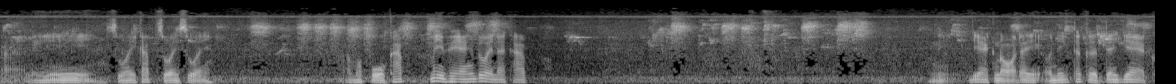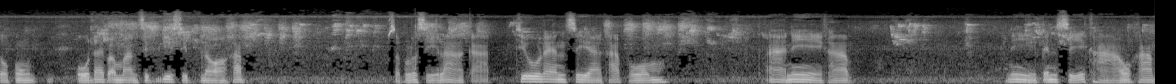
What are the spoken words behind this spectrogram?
อ่านี่สวยครับสวยสวยเอามาปลูกครับ ไม่แพงด้วยนะครับนี่แยกหน่อได้อันนี้ถ้าเกิดได้แยกก็คงปลูกได้ประมาณ 10-20 หน่อครับสับปะรดสีล่าอากาศทิวแลนเซียครับผม อ่านี่ครับ นี่เป็นสีขาวครับ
